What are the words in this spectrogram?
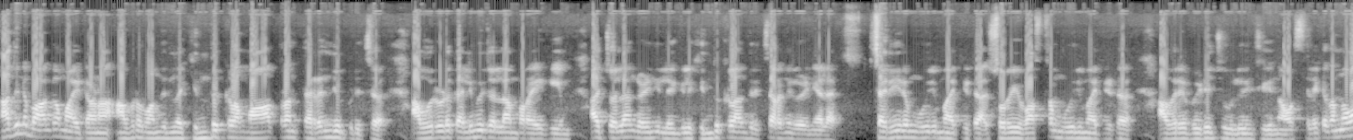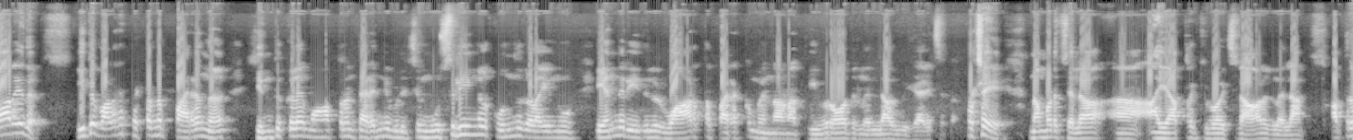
അതിന്റെ ഭാഗമായിട്ടാണ് അവിടെ വന്നിരുന്ന ഹിന്ദുക്കളെ മാത്രം തെരഞ്ഞു പിടിച്ച് അവരോട് കലിമ ചൊല്ലാൻ പറയുകയും അത് ചൊല്ലാൻ കഴിഞ്ഞില്ലെങ്കിൽ ഹിന്ദുക്കളെ തിരിച്ചറിഞ്ഞു കഴിഞ്ഞാൽ ശരീരം ഊരി മാറ്റിയിട്ട് സോറി വസ്ത്രം ഊരി മാറ്റിയിട്ട് അവരെ വെടിച്ചൂലുകയും ചെയ്യുന്ന അവസ്ഥയിലേക്ക് നമ്മൾ മാറിയത്. ഇത് വളരെ പെട്ടെന്ന് പരന്ന് ഹിന്ദുക്കളെ മാത്രം തെരഞ്ഞു പിടിച്ച് മുസ്ലിങ്ങൾ കൊന്നുകളയുന്നു എന്ന രീതിയിൽ ഒരു വാർത്ത പരക്കുമെന്നാണ് തീവ്രവാദികൾ എല്ലാവരും വിചാരിച്ചത്. പക്ഷേ നമ്മുടെ ചില ആ, യാത്രയ്ക്ക് പോയ ചില ആളുകളെല്ലാം അത്ര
